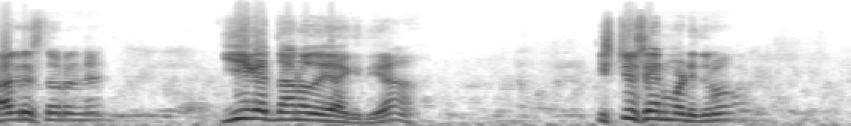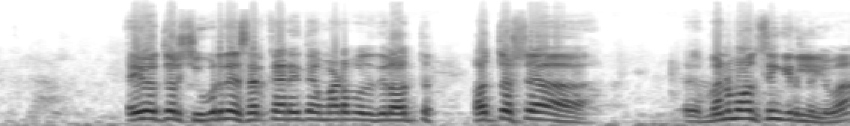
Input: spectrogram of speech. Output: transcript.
ಕಾಂಗ್ರೆಸ್ನವರನ್ನೇ? ಈಗ ಜ್ಞಾನೋದಯ ಆಗಿದೆಯಾ? ಇಷ್ಟು ದಿವಸ ಏನು ಮಾಡಿದರು? ಐವತ್ತು ವರ್ಷ ಇವ್ರದೇ ಸರ್ಕಾರ ಇದ್ದಾಗ ಮಾಡ್ಬೋದಿಲ್ಲ, ಹತ್ತು ಹತ್ತು ವರ್ಷ ಮನಮೋಹನ್ ಸಿಂಗ್ ಇರಲಿಲ್ವಾ?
